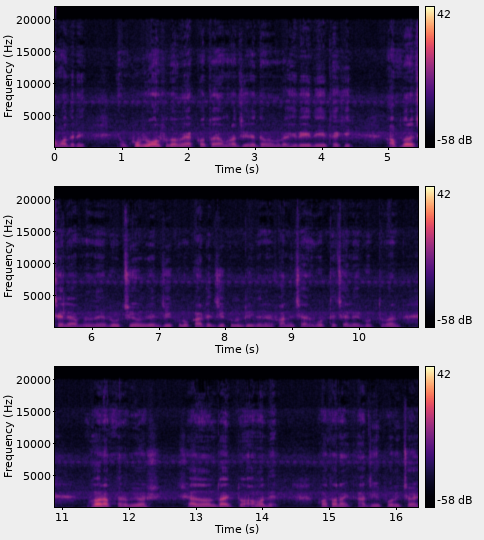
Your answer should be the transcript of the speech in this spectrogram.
আমাদেরই এবং খুবই অল্প দামে এক কথায় আমরা ধীরে দামে আমরা হিরিয়ে দিয়ে থাকি। আপনারা চাইলে আপনাদের রুচি অনুযায়ী যে কোনো কাঠের যে কোনো ডিজাইনের ফার্নিচার করতে চাইলে করতে পারেন। ঘর আপনার বিয়স, সাধারণ দায়িত্ব আমাদের। কথা নয়, কাজই পরিচয়।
